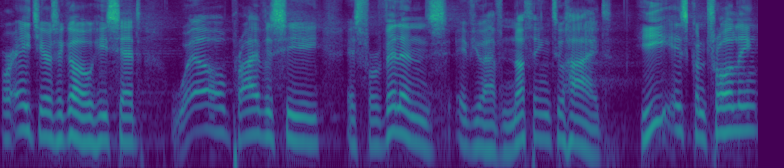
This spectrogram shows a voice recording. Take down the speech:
or eight years ago, he said, Well, privacy is for villains if you have nothing to hide. He is controlling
